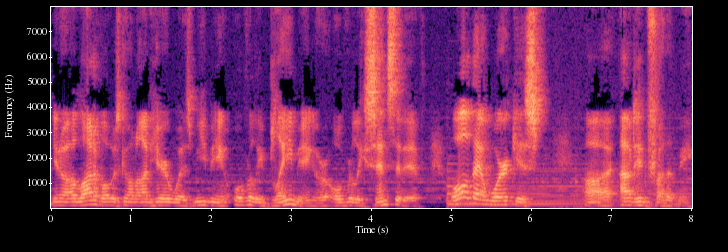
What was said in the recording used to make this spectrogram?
you know, a lot of what was going on here was me being overly blaming or overly sensitive. All that work is uh, out in front of me.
